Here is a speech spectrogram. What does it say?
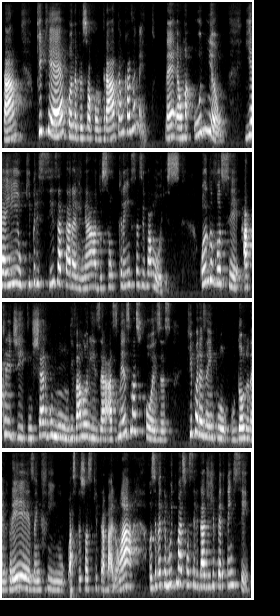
tá? O que, que é quando a pessoa contrata? É um casamento, né? É uma união. E aí, o que precisa estar alinhado são crenças e valores. Quando você acredita, enxerga o mundo e valoriza as mesmas coisas que, por exemplo, o dono da empresa, enfim, as pessoas que trabalham lá, você vai ter muito mais facilidade de pertencer.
